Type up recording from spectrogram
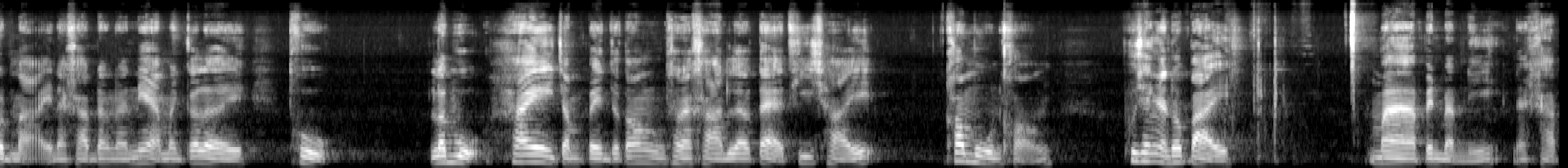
กฎหมายนะครับ ดังนั้นเนี่ยมันก็เลยถูก ระบุให้จำเป็นจะต้องธนาคารแล้วแต่ที่ใช้ข้อมูลของผู้ใช้งานทั่วไปมาเป็นแบบนี้นะครับ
